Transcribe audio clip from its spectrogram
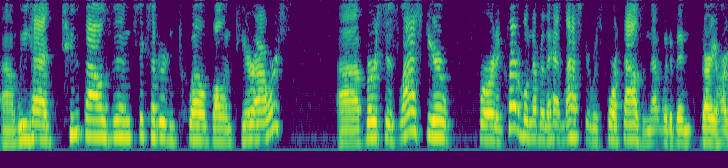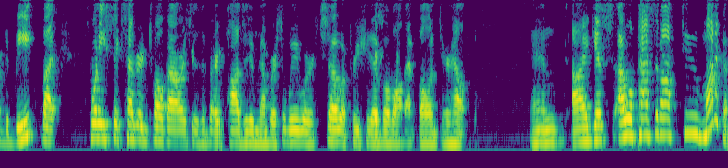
Uh, we had 2,612 volunteer hours uh, versus last year for an incredible number they had last year was 4,000. That would have been very hard to beat, but 2,612 hours is a very positive number. So we were so appreciative of all that volunteer help. And I guess I will pass it off to Monica.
